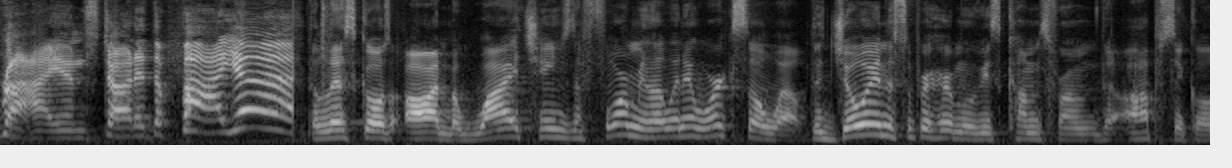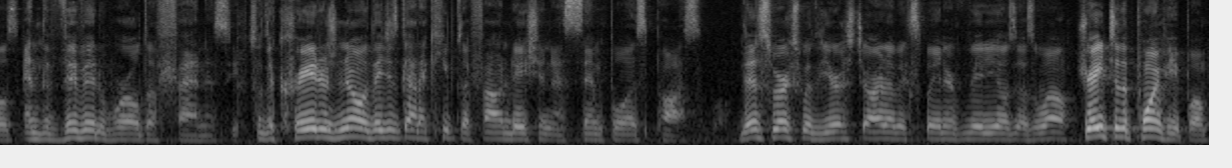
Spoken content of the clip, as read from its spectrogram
Ryan started the fire! The list goes on, but why change the formula when it works so well? The joy in the superhero movies comes from the obstacles and the vivid world of fantasy. So the creators know they just gotta keep the foundation as simple as possible. This works with your startup explainer videos as well. Straight to the point, people.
